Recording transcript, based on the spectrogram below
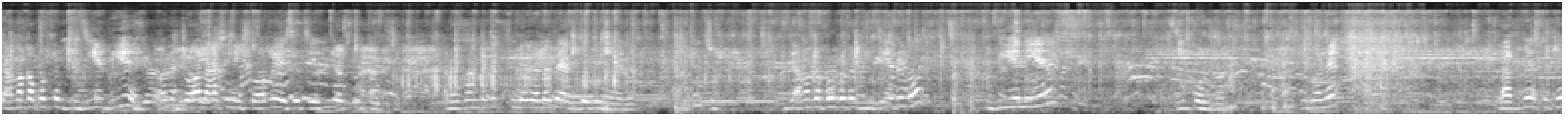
জামা কাপড়টা ভিজিয়ে দিয়ে মানে জল আসেনি, সবে এসেছে, একটু একটু পড়ছে আর ওখান থেকে খুলে গেলে তো একদমই হয় না, ঠিক আছে? জামা কাপড় কটা ভিজিয়ে দেবো, দিয়ে নিয়ে ই করব। কী বলে? লাগবে এতটা?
